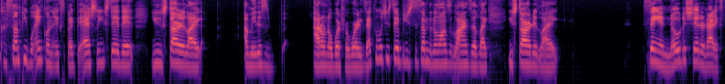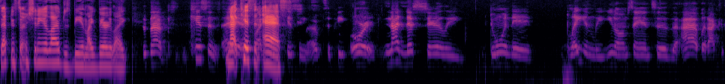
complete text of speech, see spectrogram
Cause some people ain't gonna expect it. Ashley, you said that you started like, I mean, this is I don't know word for word exactly what you said, but you said something along the lines of like you started like saying no to shit or not accepting certain shit in your life, just being like very like not kissing, Not ass, kissing like, ass. kissing up to people, or not necessarily doing it blatantly. You know what I'm saying to the eye, but I could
